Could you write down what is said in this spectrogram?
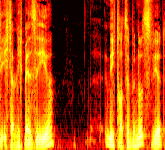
die ich dann nicht mehr sehe, nicht trotzdem benutzt wird.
